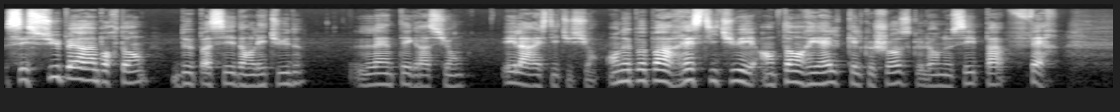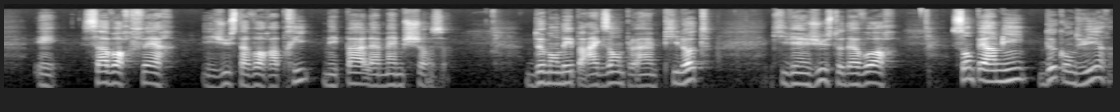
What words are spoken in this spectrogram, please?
c'est super important de passer dans l'étude, l'intégration et la restitution. On ne peut pas restituer en temps réel quelque chose que l'on ne sait pas faire. Et savoir faire et juste avoir appris n'est pas la même chose. Demandez par exemple à un pilote qui vient juste d'avoir son permis de conduire,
